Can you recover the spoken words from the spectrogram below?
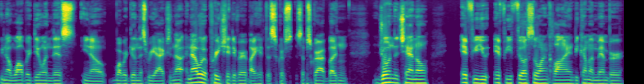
you know, while we're doing this, you know, while we're doing this reaction. Now, and I would appreciate if everybody hit the subscribe button, join the channel if you if you feel so inclined, become a member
